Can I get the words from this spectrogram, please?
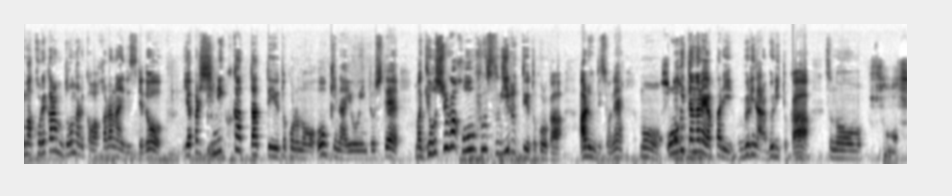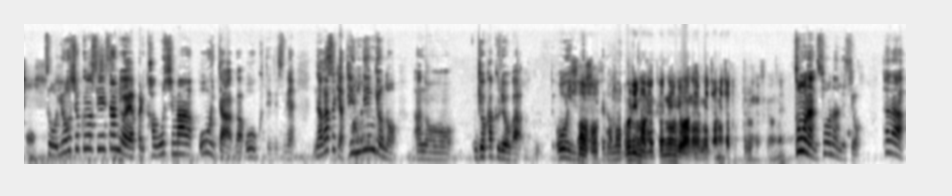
まあ、これからもどうなるかわからないですけど、やっぱりしにくかったっていうところの大きな要因として、まあ、魚種が豊富すぎるっていうところがあるんですよね。もう、大分ならやっぱり、ブリならブリとか、その、そう養殖の生産量はやっぱり鹿児島、大分が多くてですね、長崎は天然魚の、あの、漁獲量が多いんですけども、ブリもね、天然魚はね、めちゃめちゃ取ってるんですけどね。そうなんです、そうなんですよ。ただ、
